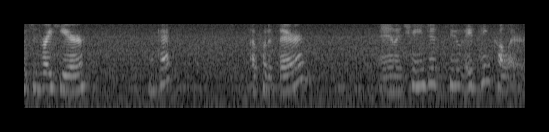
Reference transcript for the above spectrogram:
which is right here. Okay. I put it there and I change it to a pink color.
